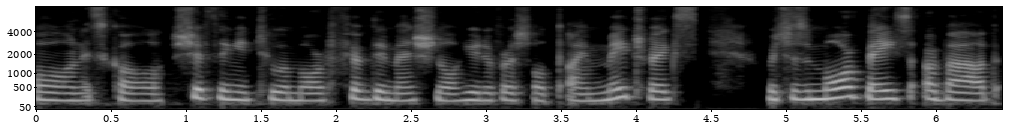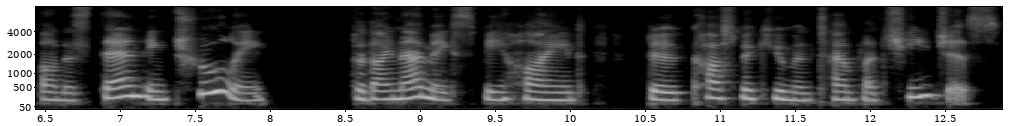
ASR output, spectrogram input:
on it's called shifting into a more fifth dimensional universal time matrix which is more based about understanding truly the dynamics behind the cosmic human template changes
